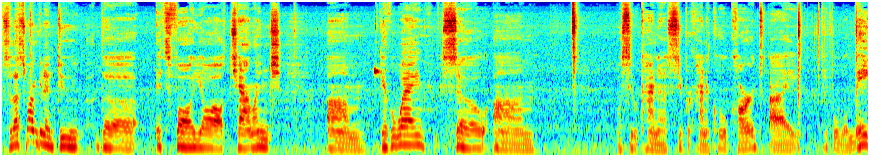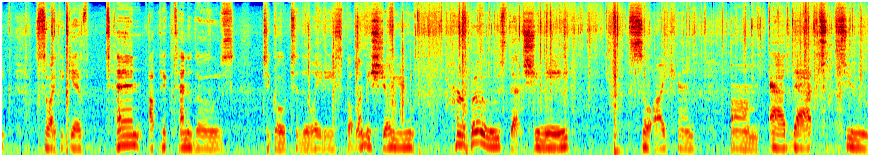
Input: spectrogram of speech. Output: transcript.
So that's why I'm gonna do the It's Fall Y'all challenge um, giveaway. So um, we'll see what kind of super kind of cool cards I people will make. So I could give 10, I'll pick 10 of those to go to the ladies. But let me show you her bows that she made so I can um, add that to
